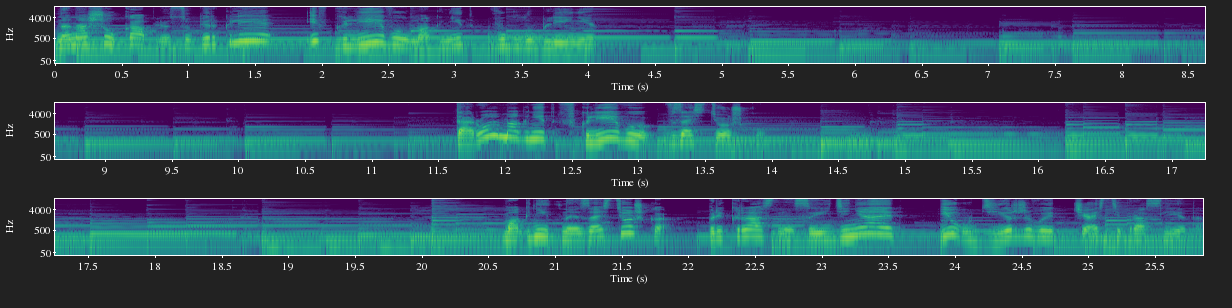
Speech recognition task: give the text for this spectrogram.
Наношу каплю суперклея и вклеиваю магнит в углубление. Второй магнит вклеиваю в застежку. Магнитная застежка прекрасно соединяет и удерживает части браслета.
